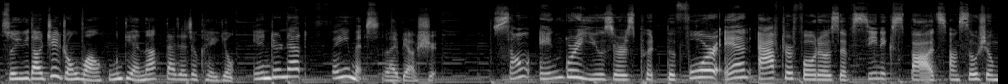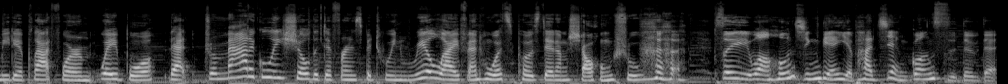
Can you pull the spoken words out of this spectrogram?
所以遇到这种网红点呢，大家就可以用 Internet famous 来表示。Some angry users put before and after photos of scenic spots on social media platform Weibo that dramatically show the difference between real life and what's posted on 小红书。所以网红景点也怕见光死，对不对？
